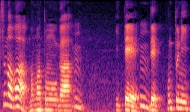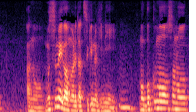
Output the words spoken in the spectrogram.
妻はママ友がうんいて、うん。で本当にあの娘が生まれた次の日にうん。もう僕もその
